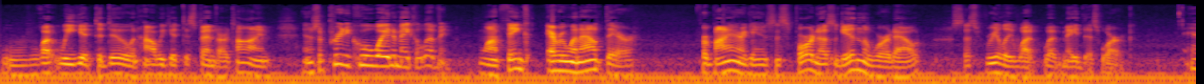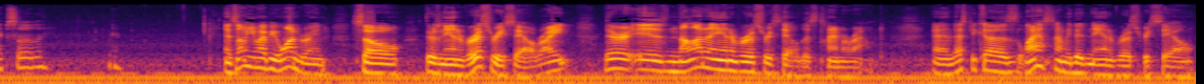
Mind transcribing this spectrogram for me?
what we get to do and how we get to spend our time. And it's a pretty cool way to make a living. I want to thank everyone out there for buying our games and supporting us and getting the word out. So that's really what, what made this work. Absolutely. And some of you might be wondering so there's an anniversary sale, right? There is not an anniversary sale this time around. And that's because last time we did an anniversary sale,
